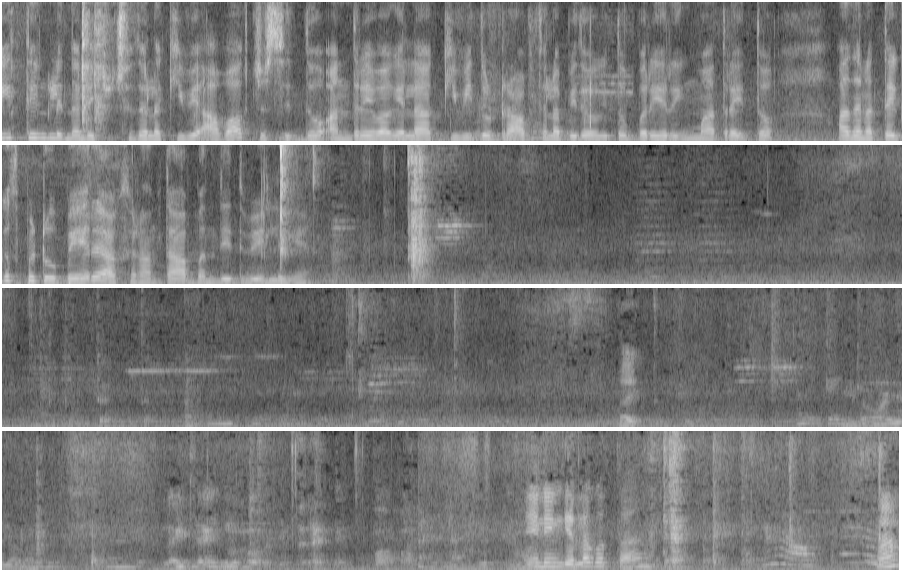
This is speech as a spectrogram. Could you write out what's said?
ಐದು ತಿಂಗಳಿನಲ್ಲಿ ಚುಚ್ಚೋದೆಲ್ಲ ಕಿವಿ ಅವಾಗ ಚುಚ್ಚಿದ್ದು, ಅಂದರೆ ಇವಾಗೆಲ್ಲ ಕಿವಿದು ಡ್ರಾಪ್ಸ್ ಎಲ್ಲ ಬಿದೋಗಿತ್ತು ಬರೀ ರಿಂಗ್ ಮಾತ್ರ ಇತ್ತು. ಅದನ್ನು ತೆಗೆಸ್ಬಿಟ್ಟು ಬೇರೆ ಹಾಕ್ಸೋಣ ಅಂತ ಬಂದಿದ್ವಿ ಇಲ್ಲಿಗೆ. ಏನು ಹಿಂಗೆಲ್ಲ ಗೊತ್ತಾ? ಹಾಂ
